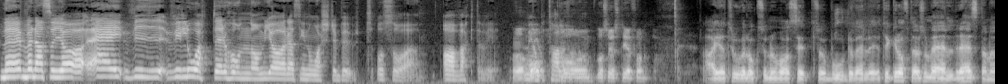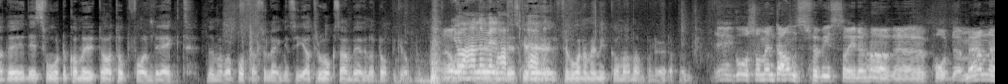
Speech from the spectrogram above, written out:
nej, men alltså jag... Nej, vi, vi låter honom göra sin årsdebut. Och så avvaktar vi med att betala för honom. vad, vad säger Stefan? Ja, jag tror väl också normalt sett så borde väl... Jag tycker ofta som är äldre hästarna, det, det är svårt att komma ut och ha toppform direkt. När man varit borta så länge. Så jag tror också han behöver något lopp i kroppen. Ja, han har väl Eh, haft Det skulle över- förvåna mig mycket om han vann på lördag. Men... Det går som en dans för vissa i den här eh, podden. Men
